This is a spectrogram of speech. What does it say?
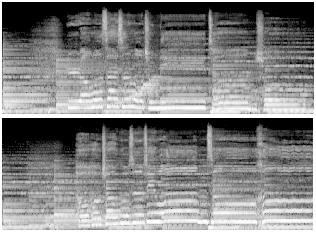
脸，让我再次握住你的手，好好照顾自己。我。走后，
